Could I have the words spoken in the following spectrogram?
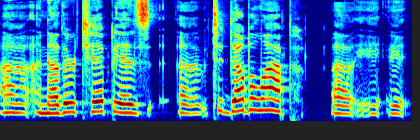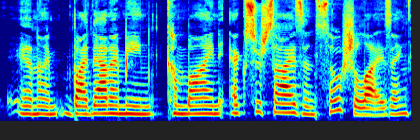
Uh, another tip is uh, to double up. Uh, and I'm, by that I mean combine exercise and socializing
